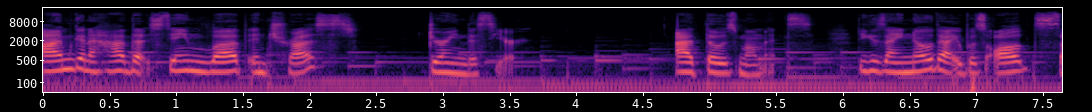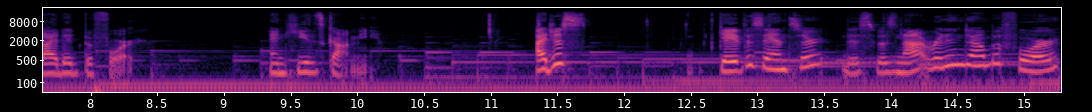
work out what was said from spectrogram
I'm going to have that same love and trust during this year at those moments because I know that it was all decided before and He's got me. I just gave this answer. This was not written down before.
